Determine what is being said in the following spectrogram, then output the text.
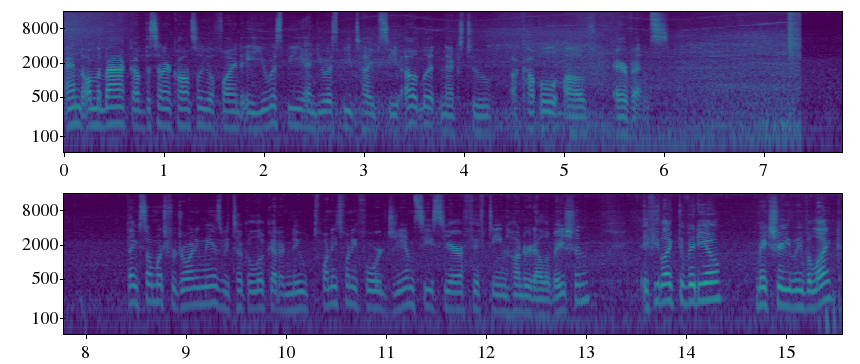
And on the back of the center console, you'll find a USB and USB Type-C outlet next to a couple of air vents. Thanks so much for joining me as we took a look at a new 2024 GMC Sierra 1500 Elevation. If you liked the video, make sure you leave a like,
